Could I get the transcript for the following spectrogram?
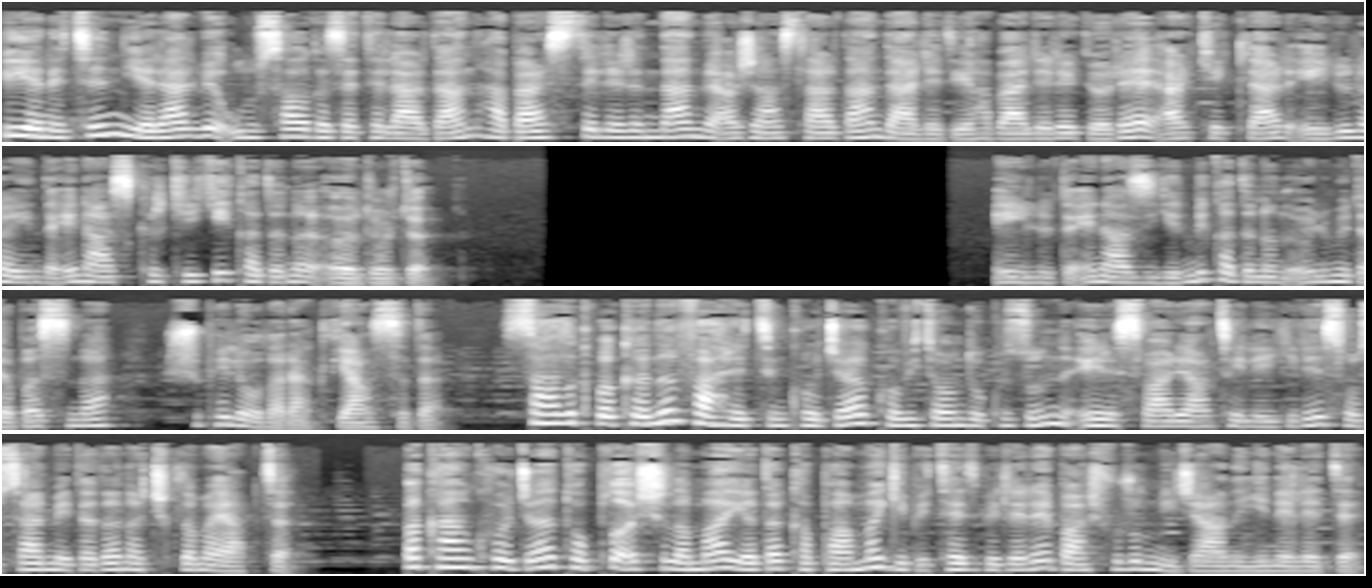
Biyanet'in yerel ve ulusal gazetelerden, haber sitelerinden ve ajanslardan derlediği haberlere göre erkekler Eylül ayında en az 42 kadını öldürdü. Eylül'de en az 20 kadının ölümü de basına şüpheli olarak yansıdı. Sağlık Bakanı Fahrettin Koca, COVID-19'un Eris varyantı ile ilgili sosyal medyadan açıklama yaptı. Bakan Koca, toplu aşılama ya da kapanma gibi tedbirlere başvurulmayacağını yineledi.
